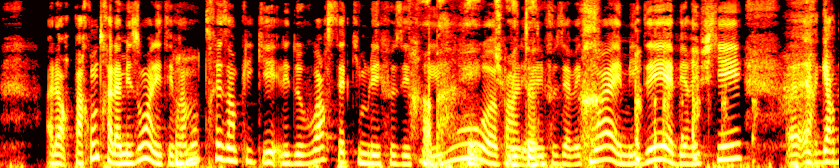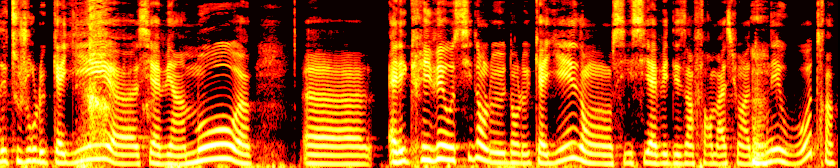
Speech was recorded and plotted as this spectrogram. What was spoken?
Alors, par contre, à la maison, elle était vraiment mhm. très impliquée. Les devoirs, c'est elle qui me les faisait tous ah les bah, jours. Enfin, elle, les faisait avec moi, elle m'aidait, elle vérifiait, euh, elle regardait toujours le cahier euh, s'il y avait un mot. Euh, elle écrivait aussi dans le dans le cahier, s'il y avait des informations à mhm. donner ou autre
